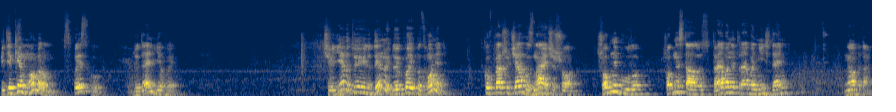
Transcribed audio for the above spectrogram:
Під яким номером в списку людей є ви? Чи є ви тою людиною, до якої подзвонять, тако в першу чергу, знаючи, що що б не було, що б не сталося, треба, не треба, ніч, день, нема питань.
